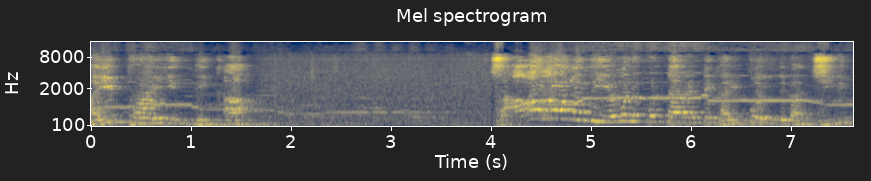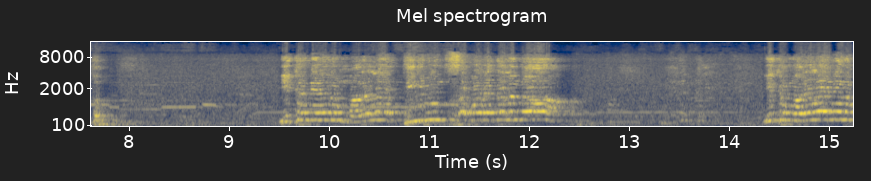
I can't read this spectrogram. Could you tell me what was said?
అయిపోయింది కా చాలా మంది ఏమనుకుంటారంటే అయిపోయింది నా జీవితం. ఇక నేను మరలా దీవించబడగలనా? ఇక మరలా నేను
